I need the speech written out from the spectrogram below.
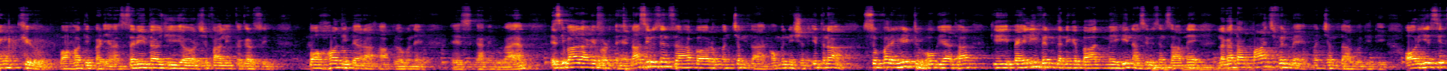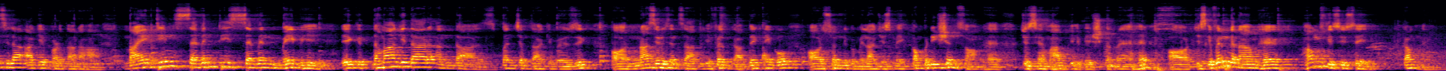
Thank you बहुत ही बढ़िया। सरिता जी और शिफाली तगर जी बहुत ही प्यारा आप लोगों ने इस गाने को गाया। इसके बाद आगे बढ़ते हैं। नासिर हुसैन साहब और पंचम दा कॉम्बिनेशन इतना सुपरहिट हो गया था कि पहली फ़िल्म करने के बाद में ही नासिर हुसैन साहब ने लगातार पाँच फ़िल्में पंचम दा को दी थी और ये सिलसिला आगे बढ़ता रहा। 1977 में भी एक धमाकेदार अंदाज पंचम दा की म्यूज़िक और नासिर हुसैन साहब की फ़िल्म का देखने को और सुनने को मिला, जिसमें एक कंपटीशन सॉन्ग है, जिसे हम आपके लिए पेश कर रहे हैं और जिसकी फ़िल्म का नाम है हम किसी से कम नहीं।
